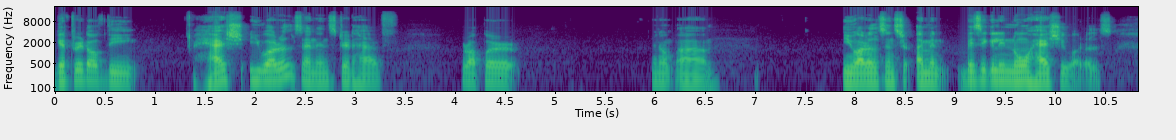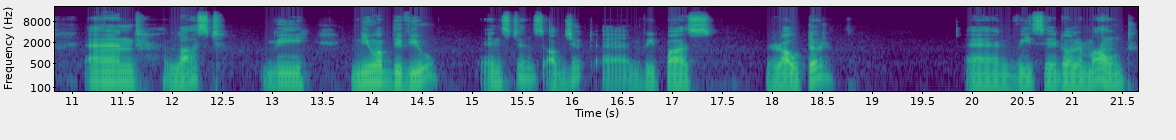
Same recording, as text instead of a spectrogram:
get rid of the hash URLs and instead have proper you know uh, URLs instead I mean basically no hash URLs and last we new up the Vue instance object and we pass router and we say dollar mount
